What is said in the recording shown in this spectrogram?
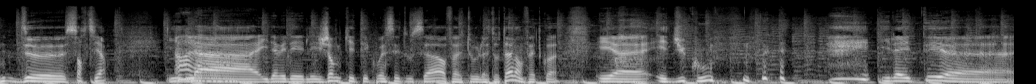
de sortir. Il, Oh là a, il avait des, les jambes qui étaient coincées, tout ça, enfin tout la totale en fait quoi. Et, euh, et du coup, il a été, euh,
